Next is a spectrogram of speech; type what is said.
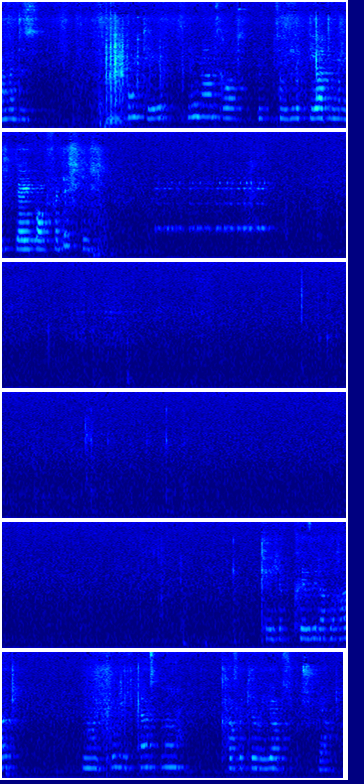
Okay, damit ist. Okay, Luna ist raus. Zum Glück, die hatte nämlich gelb auch verdächtig. Okay, ich habe Kill wieder bereit. Tue ich erstmal Cafeteria gesperrt.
